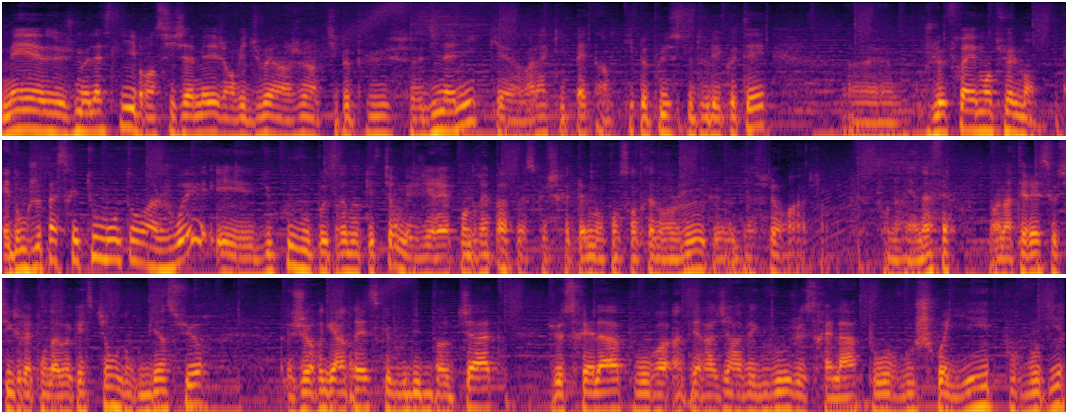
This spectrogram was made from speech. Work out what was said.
mais euh, je me laisse libre hein, si jamais j'ai envie de jouer à un jeu un petit peu plus euh, dynamique, euh, voilà, qui pète un petit peu plus de tous les côtés. je le ferai éventuellement. Et donc je passerai tout mon temps à jouer et du coup vous poserez vos questions mais j'y répondrai pas parce que je serai tellement concentré dans le jeu que bien sûr j'en ai rien à faire. L'intérêt c'est aussi que je réponde à vos questions donc bien sûr je regarderai ce que vous dites dans le chat, je serai là pour interagir avec vous, je serai là pour vous choyer, pour vous dire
